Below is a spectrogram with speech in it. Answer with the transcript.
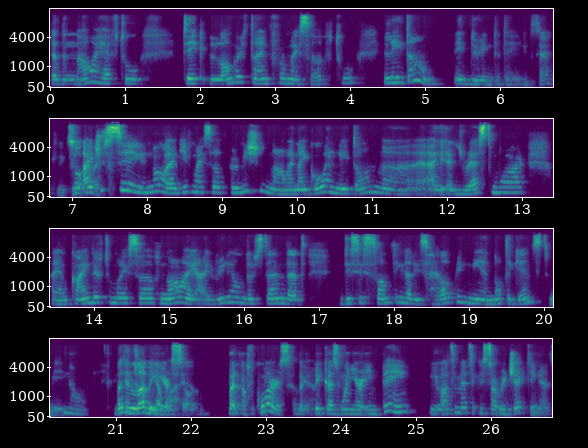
that now I have to take longer time for myself to lay down in, during the day. Exactly. So I myself- just say, you know, I give myself permission now and I go and lay down. Uh, I, I rest more. I am kinder to myself. Now I, I really understand that this is something that is helping me and not against me. No. But And loving yourself. But of took me a course, but yeah. because when you're in pain, you Mhm. automatically start rejecting it.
